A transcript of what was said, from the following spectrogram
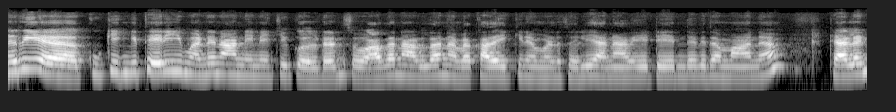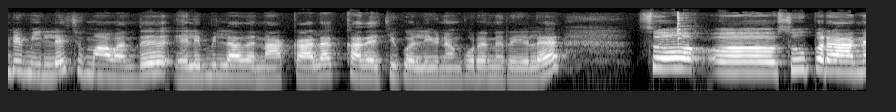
நிறைய குக்கிங்கு தெரியுமென்னு நான் நினைச்சு கொள்கிறேன் ஸோ அதனால தான் நம்ம கதைக்கணும்னு சொல்லி அனாவேட்டு எந்த விதமான டேலண்ட்டும் இல்லை. சும்மா வந்து எலும்பில்லாத நாக்கால் கதைச்சு கொள்ளிவினோம் குறை நிறையில். ஸோ சூப்பரான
